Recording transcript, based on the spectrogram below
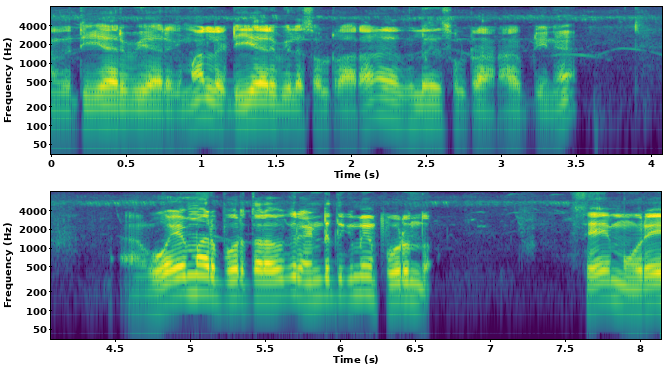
அது டிஆர்பியாக இருக்குமா இல்லை டிஆர்பியில் சொல்கிறாரா அதில் சொல்கிறாரா அப்படின்னு. ஓஎம்ஆர் பொறுத்தளவுக்கு ரெண்டுத்துக்குமே பொருந்தும். சேம் ஒரே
